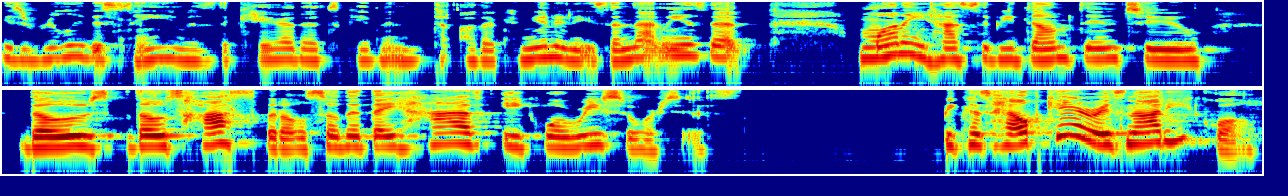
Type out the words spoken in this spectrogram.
is really the same as the care that's given to other communities. And that means that money has to be dumped into those those hospitals so that they have equal resources. Because healthcare is not equal.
